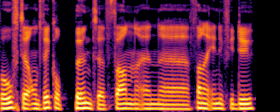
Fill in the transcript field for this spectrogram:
behoeften, ontwikkelpunten van een, eh, van een individu.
